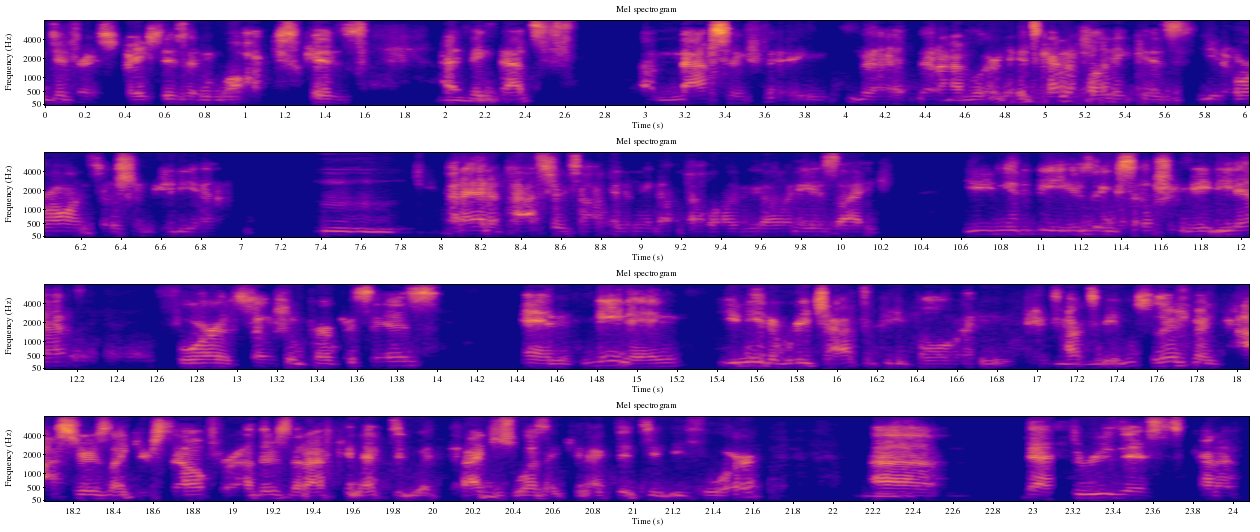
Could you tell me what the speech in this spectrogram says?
in different spaces and walks because I think that's a massive thing that, that I've learned. It's kind of funny because you know we're all on social media, mm-hmm. and I had a pastor talking to me not that long ago, and he was like, "You need to be using social media for social purposes." And meaning you need to reach out to people and, and talk to mm-hmm. people. So there's been pastors like yourself or others that I've connected with that I just wasn't connected to before. Mm-hmm. Um, that through this kind of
